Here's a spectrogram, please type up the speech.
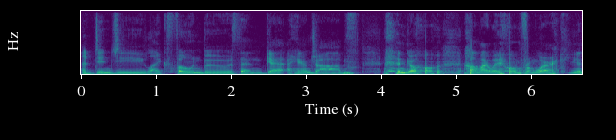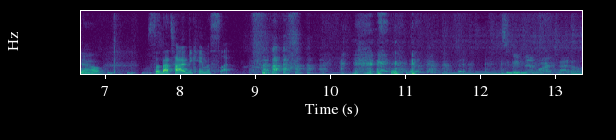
a dingy like phone booth and get a hand job and go on my way home from work, you know. So that's how I became a slut. it's a good memoir title.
